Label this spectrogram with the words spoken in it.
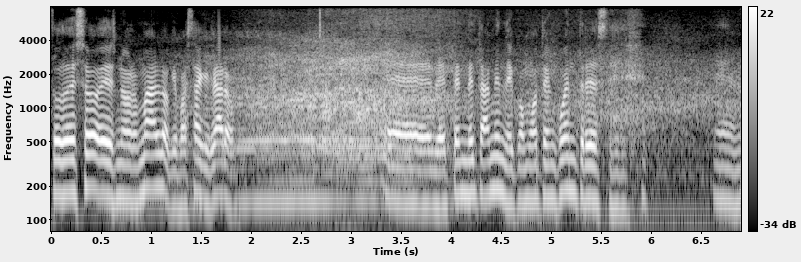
Todo eso es normal, lo que pasa que claro, eh, depende también de cómo te encuentres eh,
